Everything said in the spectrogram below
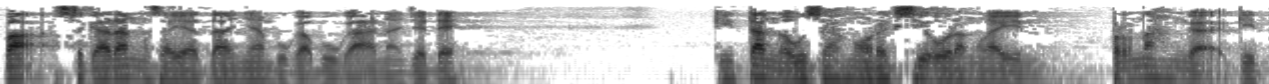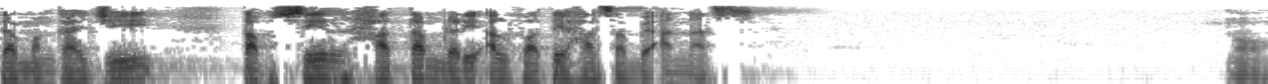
Pak, sekarang saya tanya buka-bukaan aja deh. Kita nggak usah ngoreksi orang lain. Pernah nggak kita mengkaji tafsir hatam dari Al-Fatihah sampai An-Nas? No,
